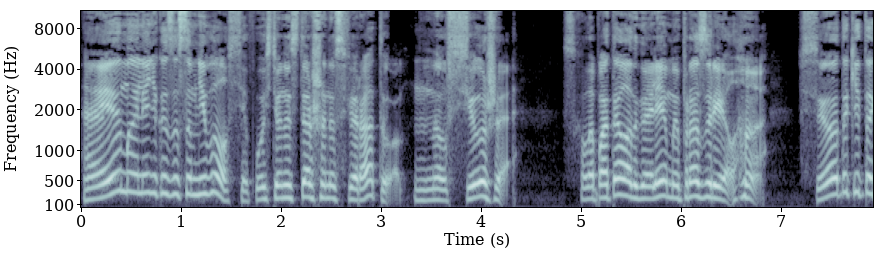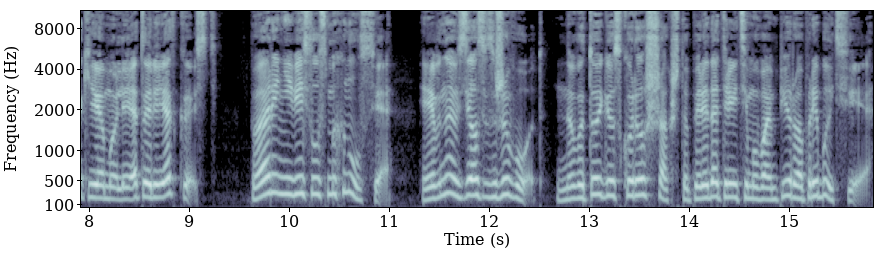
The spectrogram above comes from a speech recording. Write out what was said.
а я маленько засомневался, пусть он и старше на сферату, но все же... Схлопотал от голема и прозрел, ха. Все-таки такие амулеты — редкость. Парень невесело усмехнулся и вновь взялся за живот, но в итоге ускорил шаг, чтобы передать третьему вампиру о прибытии.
